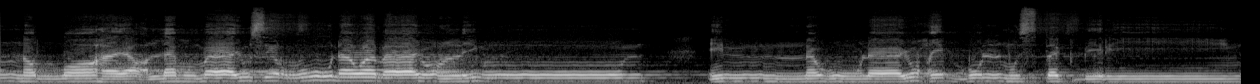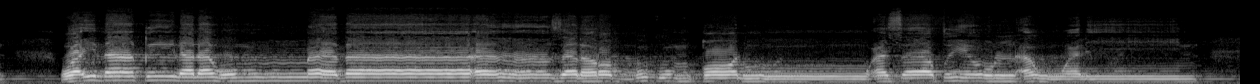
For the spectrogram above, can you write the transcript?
الله يعلم ما يسرون وما يعلنون. إنه لا يحب المستكبرين. وإذا قيل لهم ماذا أنزل ربكم قالوا أساطير الأولين.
